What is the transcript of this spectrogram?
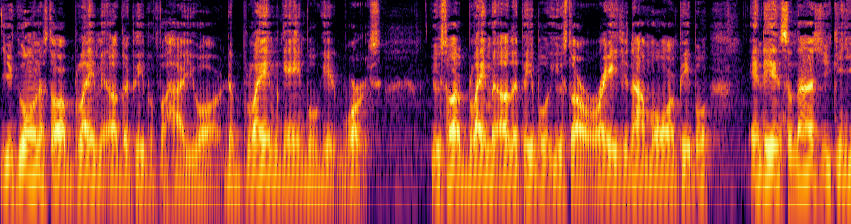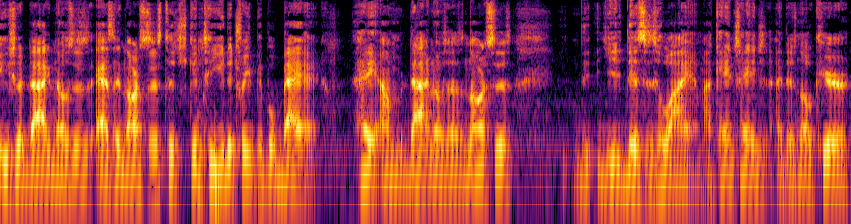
you're going to start blaming other people for how you are. The blame game will get worse. You start blaming other people. You start raging out more on people, and then sometimes you can use your diagnosis as a narcissist to continue to treat people bad. Hey, I'm diagnosed as a narcissist. This is who I am. I can't change it. There's no cure.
